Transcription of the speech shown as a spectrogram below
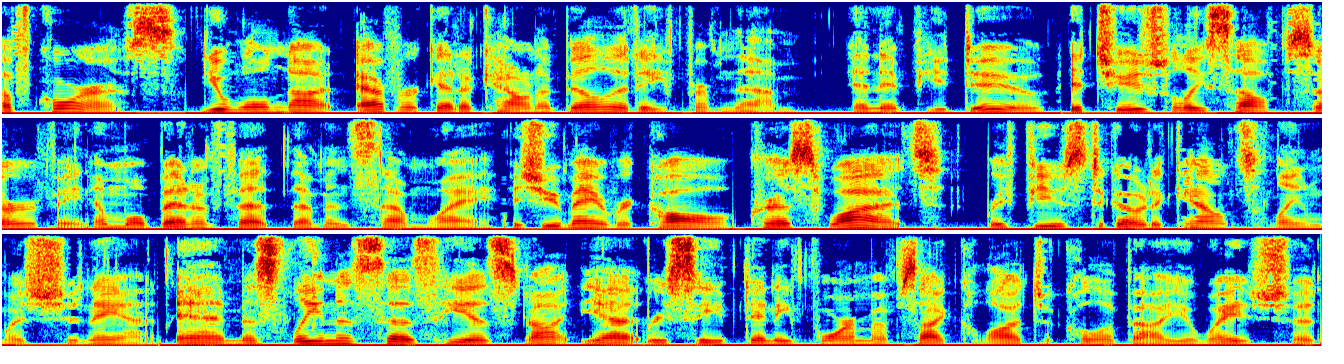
Of course, you will not ever get accountability from them. And if you do, it's usually self serving and will benefit them in some way. As you may recall, Chris Watts refused to go to counseling with Shanann. And Miss Lena says he has not yet received any form of psychological evaluation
